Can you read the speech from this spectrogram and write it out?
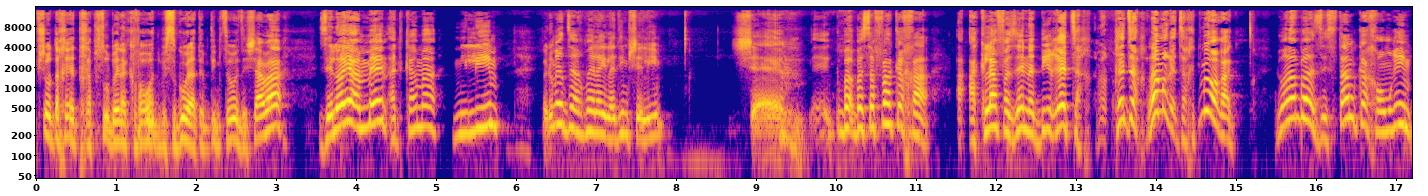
אפשרות אחרת, תחפשו בין הקברות בסגולה, אתם תמצאו את זה שמה. זה לא ייאמן עד כמה מילים, ואני אומר את זה הרבה לילדים שלי, שבשפה ככה, הקלף הזה נדיר רצח. רצח, למה רצח? את מי הוא הרג? לא אבא, זה סתם ככה אומרים,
